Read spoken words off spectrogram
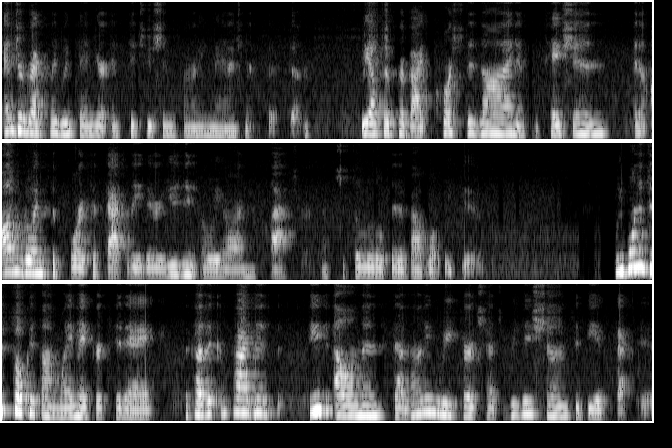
and directly within your institution's learning management system. We also provide course design, implementation, and ongoing support to faculty that are using OER in the classroom. That's just a little bit about what we do. We wanted to focus on Waymaker today because it comprises these elements that learning research has really shown to be effective.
